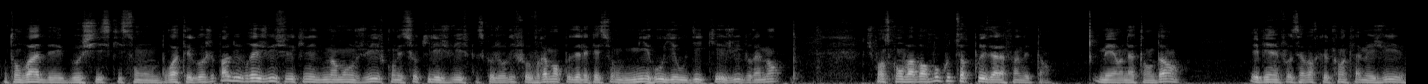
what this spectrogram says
quand on voit des gauchistes qui sont droite et gauche, je parle du vrai juif, celui qui est d'une maman juive, qu'on est sûr qu'il est juif, parce qu'aujourd'hui il faut vraiment poser la question, Mihu Yehudi, qui est juif vraiment? Je pense qu'on va avoir beaucoup de surprises à la fin des temps. Mais en attendant, eh bien, il faut savoir que quand l'âme est juive,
